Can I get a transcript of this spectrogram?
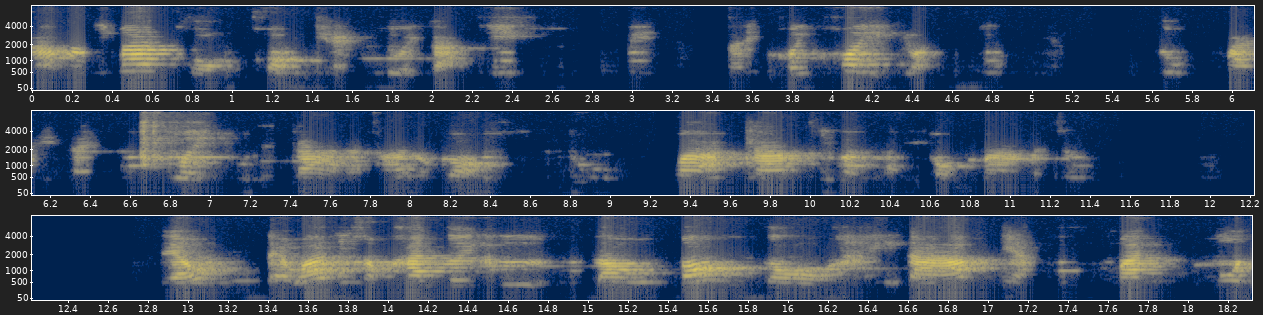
หาปริมาตรของของแข็งโดยการที่เมย์ใช้ค่อยๆหย่อนลงไปในถ้วยยูเรกานะคะ แล้วก็ดูว่าน้ำที่มันไหลออกมามันจะแล้วแต่ว่าที่สำคัญเลยคือ เราต้องรอให้น้ำเนี่ยมันหมด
